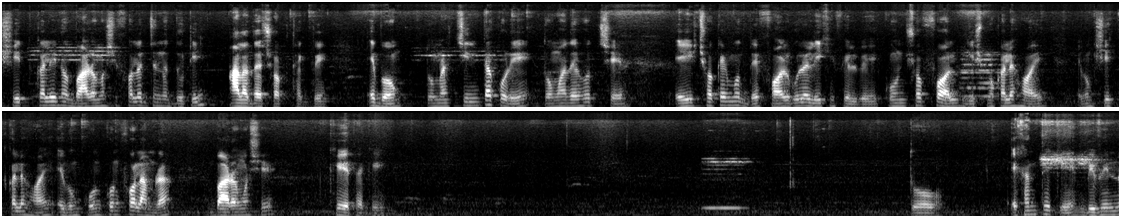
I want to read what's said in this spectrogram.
শীতকালীন ও বারোমাসি ফলের জন্য দুটি আলাদা ছক থাকবে। এবং তোমরা চিন্তা করে তোমাদের হচ্ছে এই ছকের মধ্যে ফলগুলো লিখে ফেলবে, কোন সব ফল গ্রীষ্মকালে হয় এবং শীতকালে হয় এবং কোন কোন ফল আমরা বারো মাসে খেয়ে থাকি। তো এখান থেকে বিভিন্ন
